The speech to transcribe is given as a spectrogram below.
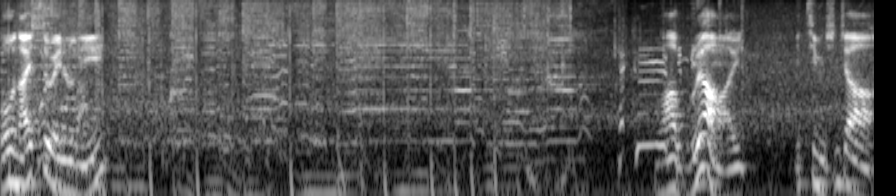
오 나이스 웨일루니 와 뭐야 이팀 진짜.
